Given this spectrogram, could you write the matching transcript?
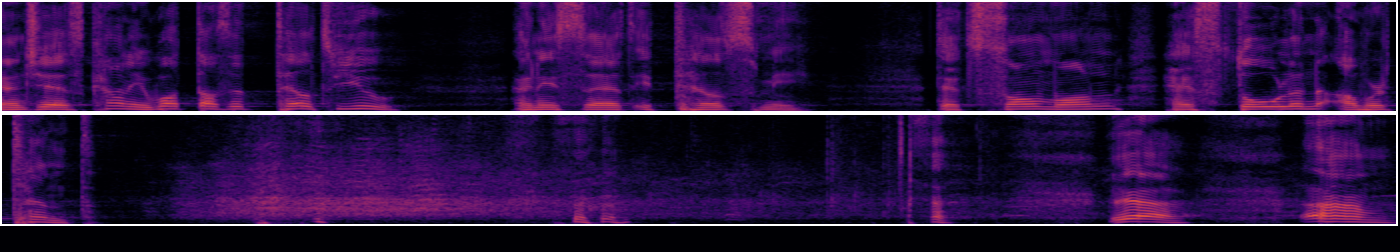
And she asked, Connie, what does it tell to you? And he said, It tells me that someone has stolen our tent. yeah. Um,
